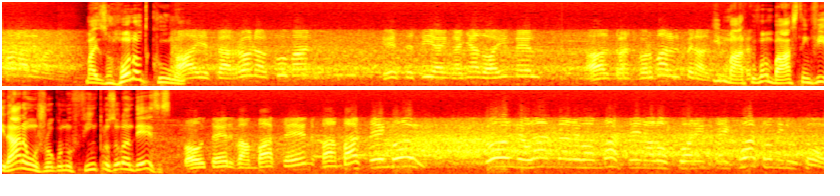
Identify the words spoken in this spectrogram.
para a Alemanha. Mas Ronald Koeman. Aí está Ronald Koeman, que esse sí ha engañado a Immel. Al transformar el penal. e Marco Van Basten viraram o jogo no fim para os holandeses. Wouters, Van Basten, Van Basten, gol. Gol de Holanda de Van Basten a los 44 minutos.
